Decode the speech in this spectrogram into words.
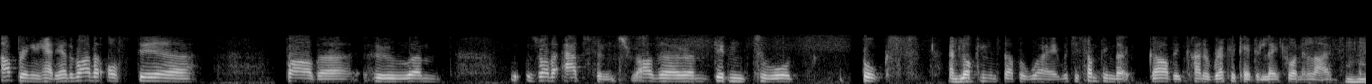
upbringing he had. He had a rather austere father who um, was rather absent, rather um, given towards books and locking himself away, which is something that Garvey kind of replicated later on in life. Mm-hmm.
